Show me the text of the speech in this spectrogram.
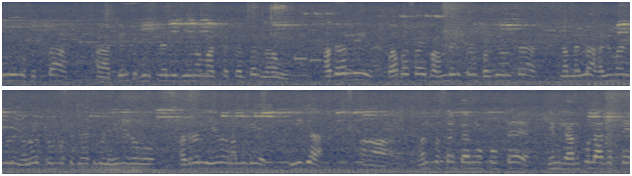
ಊರೂರು ಸುತ್ತ ಟೆಂಟ್ ಗುಡಿಸಲಲ್ಲಿ ಜೀವನ ಮಾಡ್ತಕ್ಕಂಥವ್ರು ನಾವು. ಅದರಲ್ಲಿ ಬಾಬಾ ಸಾಹೇಬ್ ಅಂಬೇಡ್ಕರ್ ಬರೆದಿರುವಂಥ ನಮ್ಮೆಲ್ಲ ಅಲೆಮಾರಿಗಳು ನಲವತ್ತೊಂಬತ್ತು ಜಾತಿಗಳು ಏನಿದಾವೋ, ಅದರಲ್ಲಿ ಏನೋ ನಮಗೆ ಈಗ ಒನ್ ಪರ್ಸೆಂಟನ್ನು ಕೊಟ್ಟರೆ ನಿಮಗೆ ಅನುಕೂಲ ಆಗುತ್ತೆ.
